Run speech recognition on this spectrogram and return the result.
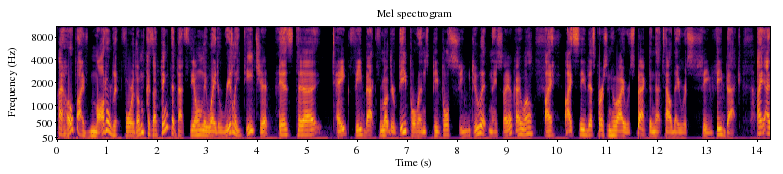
I hope I've modeled it for them because I think that that's the only way to really teach it is to take feedback from other people and people see do it and they say, okay, well, I, I see this person who I respect and that's how they receive feedback. I, I,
